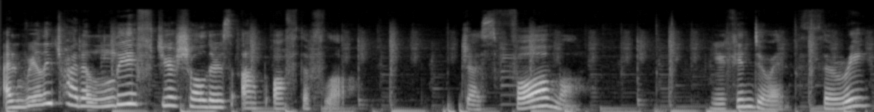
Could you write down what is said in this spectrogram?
and really try to lift your shoulders up off the floor. Just four more. You can do it. Three,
